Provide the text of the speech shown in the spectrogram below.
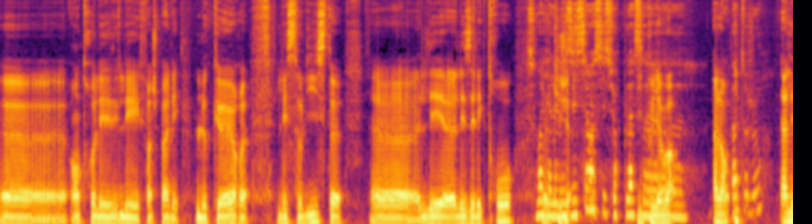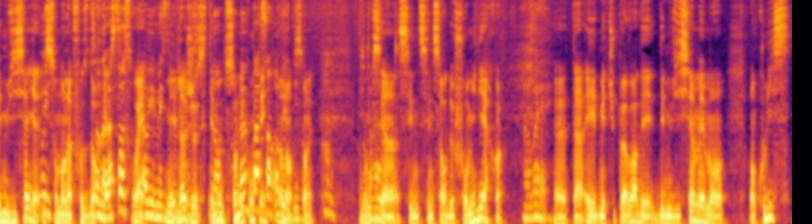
entre les, les, enfin, je sais pas, les, le chœur, les solistes, euh, les, euh, les électros. Souvent, il y a euh, les musiciens aussi sur place. Il peut y avoir. Alors, pas toujours? Ah, les musiciens, ils sont dans la fosse d'orchestre. Ouais. Ah oui, mais, mais là, c'était même sans les compter. non, non, sans les... Donc, c'est un, une, une, sorte de fourmilière, quoi. Ah ouais. as, et, mais tu peux avoir des, des musiciens même en, en coulisses.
